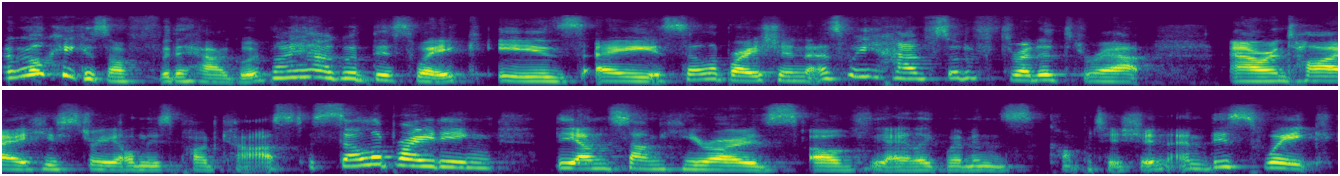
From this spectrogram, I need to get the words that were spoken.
I will kick us off with a how good. My how good this week is a celebration, as we have sort of threaded throughout our entire history on this podcast, celebrating the unsung heroes of the A League women's competition. And this week,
